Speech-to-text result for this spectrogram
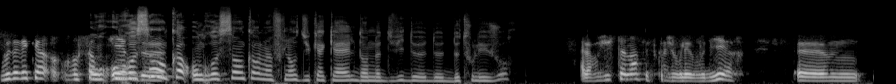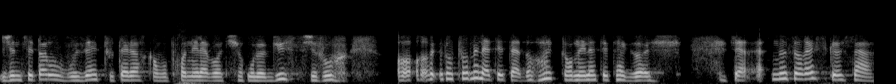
Vous avez qu'à ressortir. On, ressent encore, on ressent encore l'influence du KKL dans notre vie de, de, tous les jours? Alors justement, c'est ce que je voulais vous dire. Euh, je ne sais pas où vous êtes tout à l'heure quand vous prenez la voiture ou le bus. Je vous retournez la tête à droite, tournez la tête à gauche. Ne serait-ce que ça.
